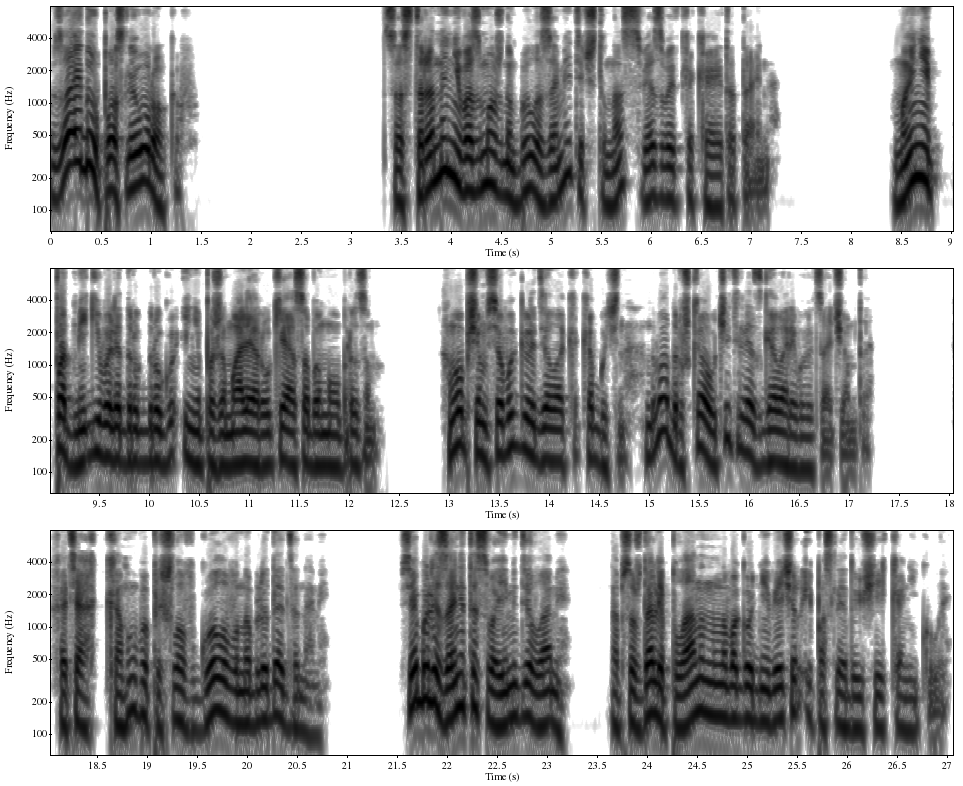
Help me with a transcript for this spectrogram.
Зайду после уроков. Со стороны невозможно было заметить, что нас связывает какая-то тайна. Мы не подмигивали друг другу и не пожимали руки особым образом. В общем, все выглядело как обычно. Два дружка-учителя сговариваются о чем-то. Хотя кому бы пришло в голову наблюдать за нами? Все были заняты своими делами, обсуждали планы на новогодний вечер и последующие каникулы.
